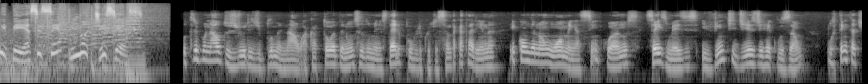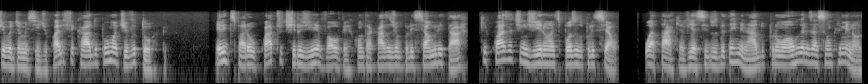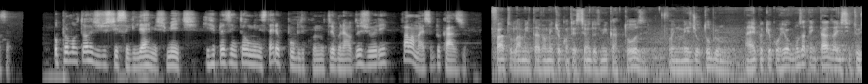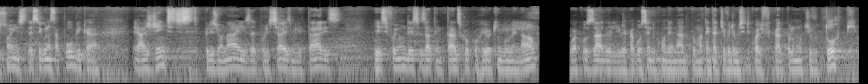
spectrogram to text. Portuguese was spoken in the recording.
NPSC Notícias. O Tribunal do Júri de Blumenau acatou a denúncia do Ministério Público de Santa Catarina e condenou um homem a 5 anos, 6 meses e 20 dias de reclusão por tentativa de homicídio qualificado por motivo torpe. Ele disparou quatro tiros de revólver contra a casa de um policial militar que quase atingiram a esposa do policial. O ataque havia sido determinado por uma organização criminosa. O promotor de justiça Guilherme Schmidt, que representou o Ministério Público no Tribunal do Júri, fala mais sobre o caso. O fato lamentavelmente aconteceu em 2014, foi no mês de outubro, na época que ocorreu alguns atentados a instituições de segurança pública, eh, agentes prisionais, eh, policiais, militares. E esse foi um desses atentados que ocorreu aqui em Blumenau. O acusado ele acabou sendo condenado por uma tentativa de homicídio qualificado pelo motivo torpe,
